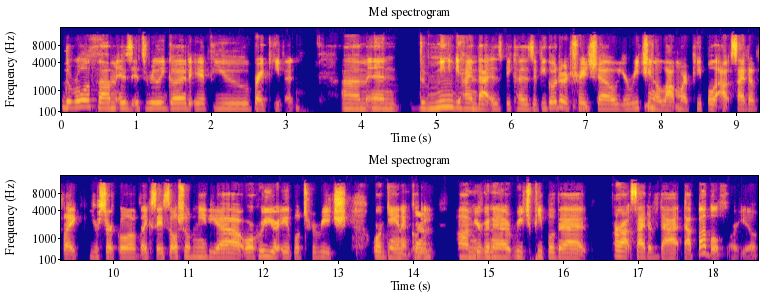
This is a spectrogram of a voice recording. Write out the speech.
the rule of thumb is it's really good if you break even. Um, and the meaning behind that is because if you go to a trade show, you're reaching a lot more people outside of like your circle of like say social media or who you're able to reach organically. Um, you're mm-hmm. going to reach people that are outside of that that bubble for you.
